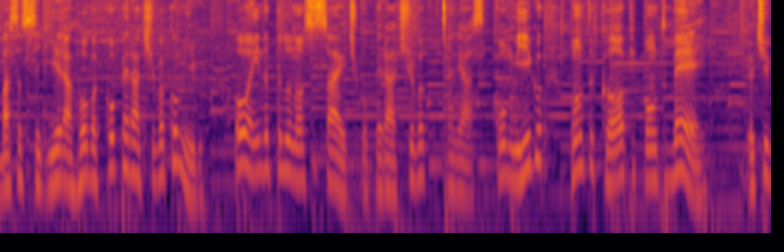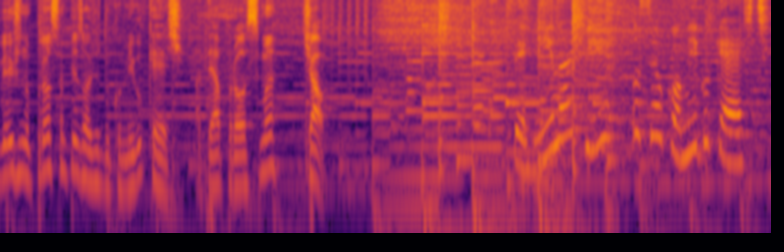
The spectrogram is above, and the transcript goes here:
Basta seguir arroba cooperativa comigo ou ainda pelo nosso site cooperativa, aliás, comigo.cop.br. Eu te vejo no próximo episódio do Comigo Cast. Até a próxima. Tchau. Termina aqui o seu Comigo Cast.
